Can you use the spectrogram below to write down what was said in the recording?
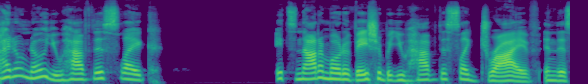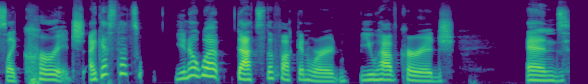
i don't know you have this like it's not a motivation but you have this like drive and this like courage. I guess that's you know what? That's the fucking word. You have courage and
